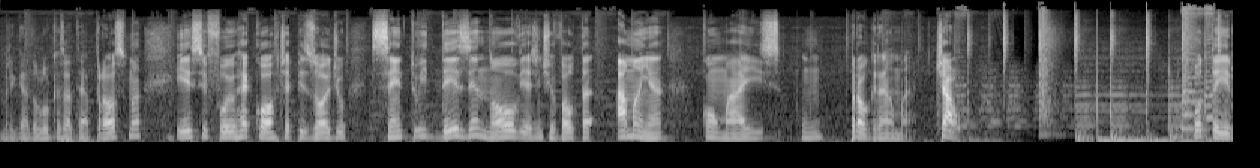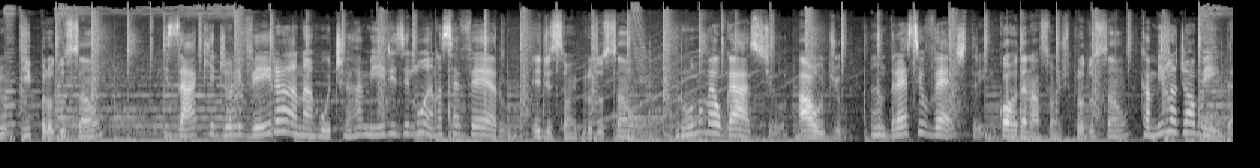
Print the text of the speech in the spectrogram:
Obrigado, Lucas. Até a próxima. Esse foi o Recorte, episódio 119. A gente volta amanhã com mais um programa. Tchau! Roteiro e produção: Isaac de Oliveira, Ana Ruth Ramires e Luana Severo. Edição e produção: Bruno Melgácio. Áudio: André Silvestre. Coordenação de produção: Camila de Almeida.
